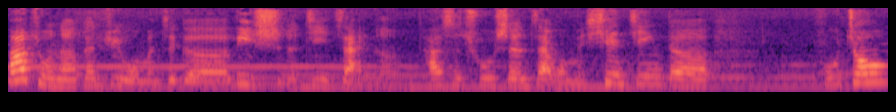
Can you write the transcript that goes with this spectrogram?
妈祖呢，根据我们这个历史的记载呢，她是出生在我们现今的福州，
